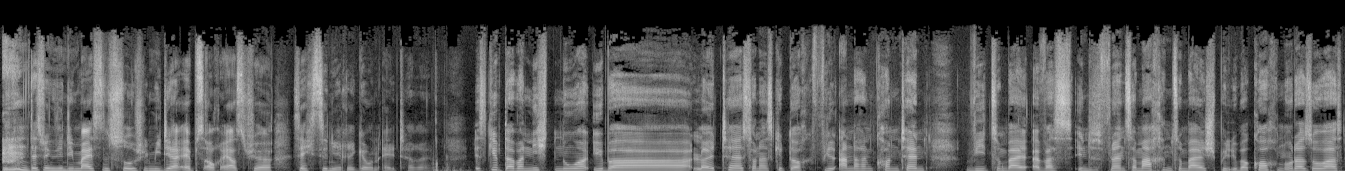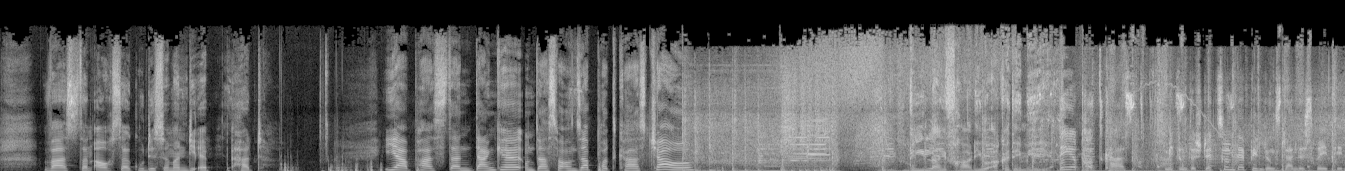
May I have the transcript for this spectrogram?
deswegen sind die meisten Social Media Apps auch erst für 16-Jährige und Ältere. Es gibt aber nicht nur über Leute, sondern es gibt auch viel anderen Content, wie zum Beispiel, was Influencer machen, zum Beispiel über Kochen oder sowas, was dann auch sehr gut ist, wenn man die App hat. Ja, passt. Dann danke und das war unser Podcast. Ciao. Die Live-Radio Akademie. Der Podcast mit Unterstützung der Bildungslandesrätin.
